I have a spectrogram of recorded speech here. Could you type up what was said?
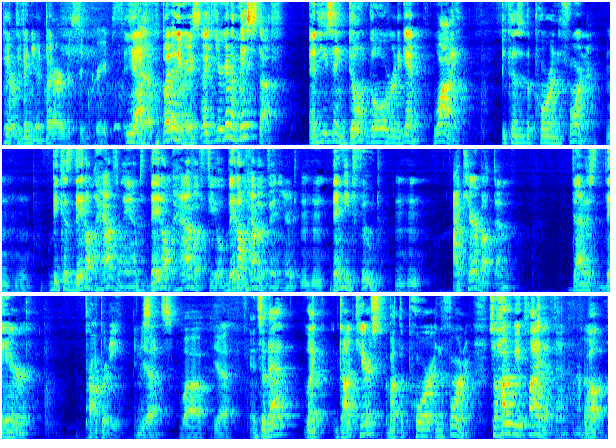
picked the vineyard, but harvested grapes. yeah. But anyways, like you're gonna miss stuff, and he's saying don't go over it again. Why? Because of the poor and the foreigner. Mm-hmm. Because they don't have land, they don't have a field, they don't have a vineyard. Mm-hmm. They need food. Mm-hmm. I care about them. That is their property in a Yeah. sense. Wow. Yeah. And so that like God cares about the poor and the foreigner. So how do we apply that then? Well,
